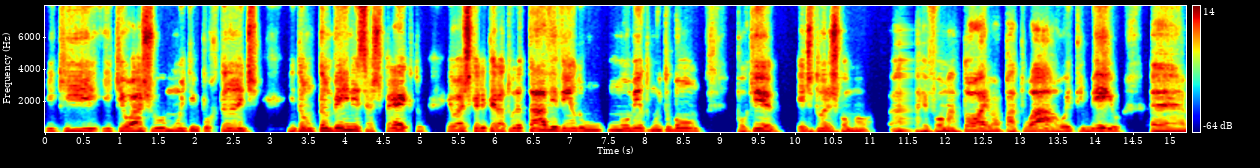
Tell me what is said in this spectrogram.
e que, e que eu acho muito importante. Então, também nesse aspecto, eu acho que a literatura está vivendo um, um, momento muito bom, porque editoras como a Reformatório, a Patuá, a Oito e Meio, é,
